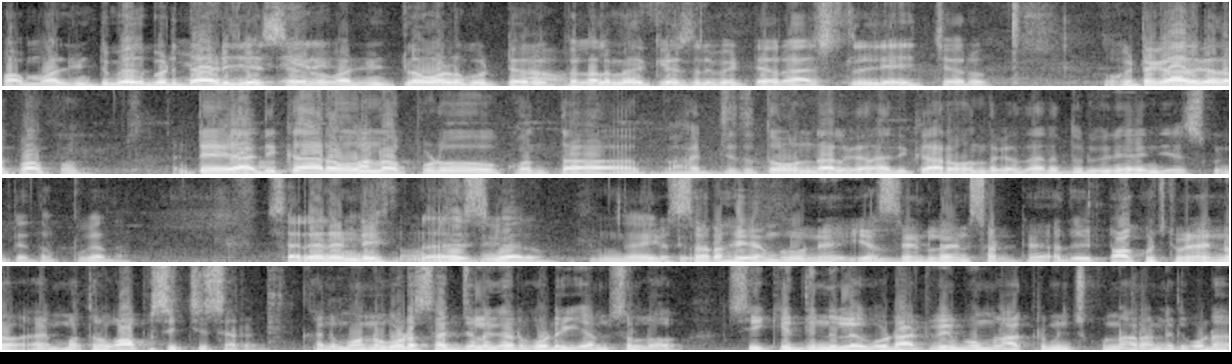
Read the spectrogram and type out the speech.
పాపం వాళ్ళ ఇంటి మీద పడి దాడి చేశారు వాళ్ళ ఇంట్లో వాళ్ళు కొట్టారు పిల్లల మీద కేసులు పెట్టారు అరెస్టులు చేయించారు. ఒకటి కాదు కదా పాపం. అంటే అధికారం ఉన్నప్పుడు కొంత బాధ్యతతో ఉండాలి కానీ అధికారం ఉంది కదా అని దుర్వినియోగం చేసుకుంటే తప్పు కదా. సరేనండి నరేష్ గారు. ఎస్ఆర్ హయాంలోనే ఎస్ అండ్ ల్యాండ్స్ అంటే అది టాక్ వచ్చిన ఆయన మొత్తం వాపస్ ఇచ్చేశారు. కానీ మొన్న కూడా సజ్జల గారు కూడా ఈ అంశంలో సీకే దిన్నులో కూడా అటవీ భూములు ఆక్రమించుకున్నారు అనేది కూడా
